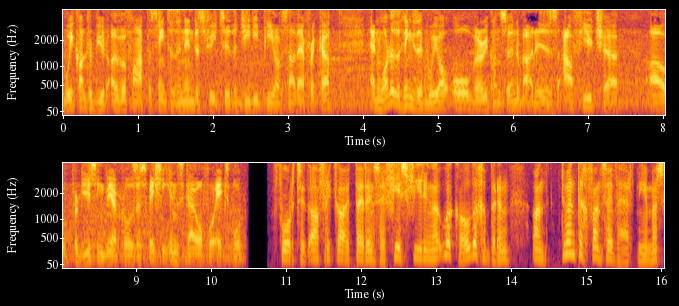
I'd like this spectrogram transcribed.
We contribute over 5% as an industry to the GDP of South Africa. And one of the things that we are all very concerned about is our future of producing vehicles, especially in scale for export. Ford Suid-Afrika het tydens sy feesvieringe ook hulde gebring aan 20 van sy werknemers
